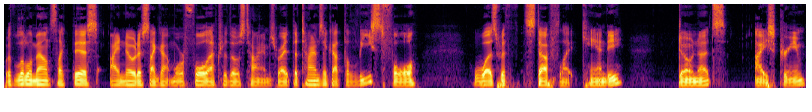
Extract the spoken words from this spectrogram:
with little amounts like this, I noticed I got more full after those times, right? The times I got the least full was with stuff like candy, donuts, ice cream,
